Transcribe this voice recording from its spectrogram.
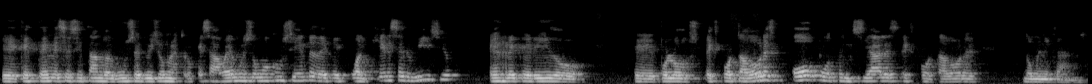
eh, que estén necesitando algún servicio nuestro, que sabemos y somos conscientes de que cualquier servicio es requerido eh, por los exportadores o potenciales exportadores dominicanos.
